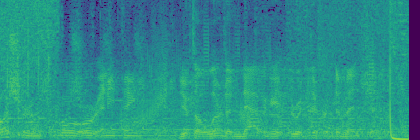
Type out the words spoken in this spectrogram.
Mushrooms or, or anything, You have to learn to navigate through a different dimension.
